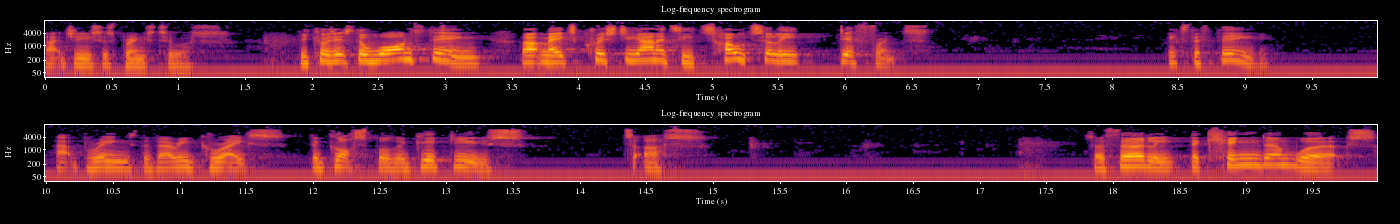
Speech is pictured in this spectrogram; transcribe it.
that Jesus brings to us. Because it's the one thing that makes Christianity totally different. It's the thing that brings the very grace the gospel, the good news to us. So, thirdly, the kingdom works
